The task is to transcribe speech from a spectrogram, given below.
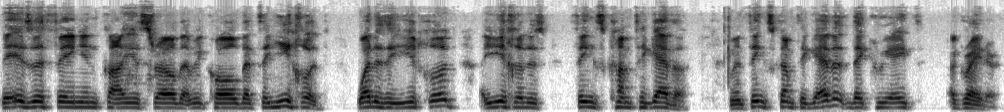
There is a thing in Klal Yisrael that we call that's a yichud. What is a yichud? A yichud is things come together. When things come together, they create a greater.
